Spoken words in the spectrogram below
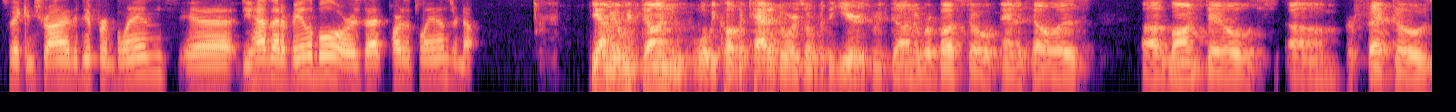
so they can try the different blends? Uh, do you have that available or is that part of the plans or no? Yeah, I mean, we've done what we call the catadors over the years. We've done a Robusto, Panatellas, uh, Lonsdales, um, Perfectos,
